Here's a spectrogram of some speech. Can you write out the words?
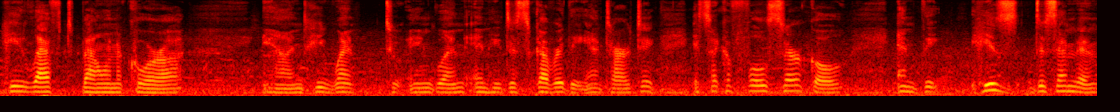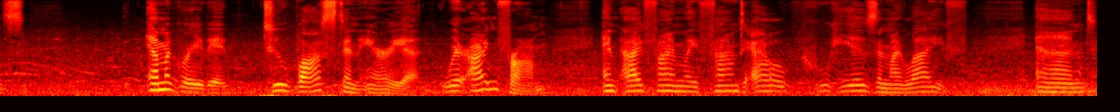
He left Ballinacurra and he went to England and he discovered the Antarctic. It's like a full circle, and the, his descendants emigrated to Boston area, where I'm from, and I finally found out who he is in my life. And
